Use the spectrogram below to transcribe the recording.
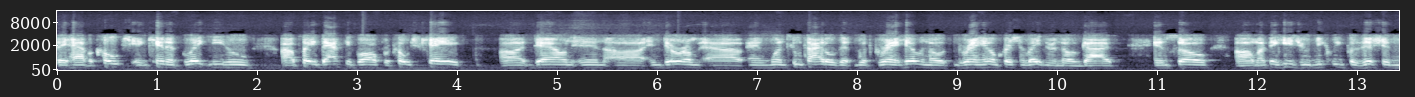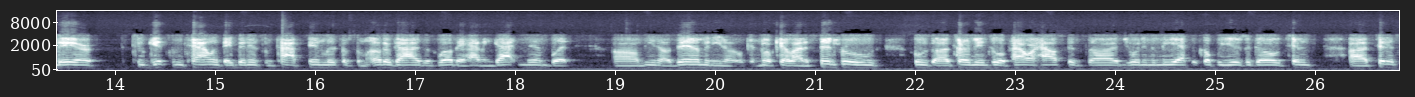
They have a coach in Kenneth Blakeney who uh, played basketball for Coach K uh, down in uh, in Durham uh, and won two titles with Grant Hill and those Grant Hill, and Christian Laettner, and those guys. And so um, I think he's uniquely positioned there to get some talent. They've been in some top ten lists of some other guys as well. They haven't gotten them, but um, you know them, and you know North Carolina Central, who's who's uh, turned into a powerhouse since uh, joining the MEAC a couple years ago. Ten, uh, tennis,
